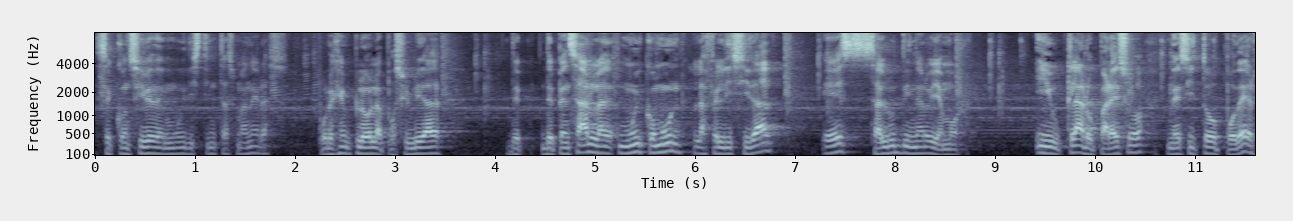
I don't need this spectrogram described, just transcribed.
se concibe de muy distintas maneras. Por ejemplo, la posibilidad de, pensarla muy común, la felicidad es salud, dinero y amor. Y claro, para eso necesito poder,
